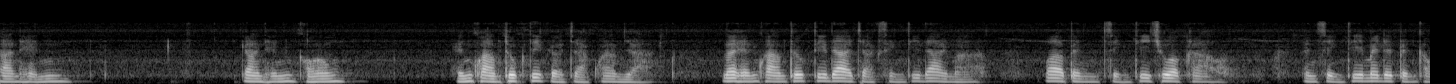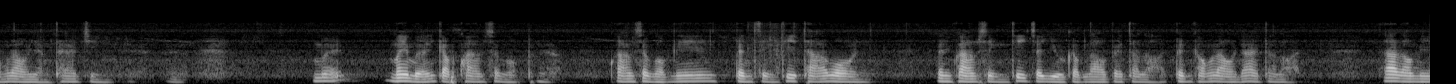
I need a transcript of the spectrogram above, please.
การเห็น การเห็นของเห็นความทุกข์ที่เกิดจากความอยาก และเห็นความทุกข์ที่ได้จากสิ่งที่ได้มา ว่าเป็นสิ่งที่ชั่วคราว เป็นสิ่งที่ไม่ได้เป็นของเราอย่างแท้จริง ไม่ไม่เหมือนกับความสงบ ความสงบนี้เป็นสิ่งที่ท้าวร เป็นความสิ่งที่จะอยู่กับเราไปตลอด เป็นของเราได้ตลอด ถ้าเรามี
